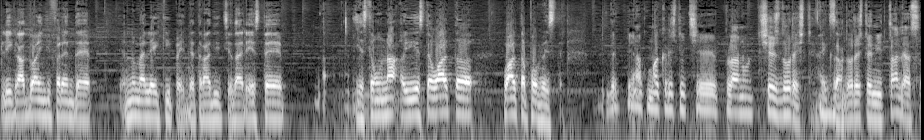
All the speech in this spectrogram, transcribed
Liga 2, indiferent de numele echipei, de tradiție, dar este, este, una, este o, altă, o altă poveste. Depinde acum Cristi ce planul, ce își dorește. Exact. Dorește în Italia să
